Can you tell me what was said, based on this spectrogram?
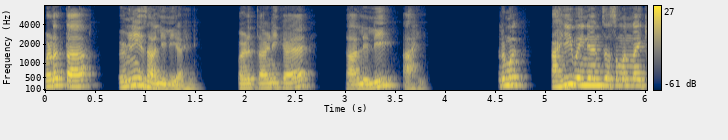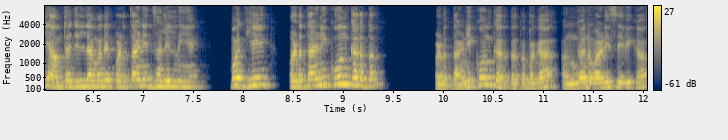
पडताळणी झालेली आहे. पडताळणी काय? झालेली आहे. तर मग काही बहिण्यांचं असं म्हणणं आहे की आमच्या जिल्ह्यामध्ये पडताळणीच झालेली नाहीये. मग हे पडताळणी कोण करतं? पडताळणी कोण करतात बघा अंगणवाडी सेविका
